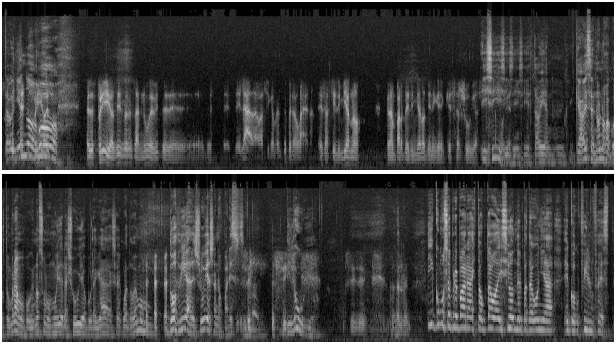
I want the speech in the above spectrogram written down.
¿Está viniendo el, frío, el, frío, sí, son esas nubes, viste, de, de helada básicamente, pero bueno, es así, el invierno gran parte del invierno tiene que, ser lluvia. Y sí, sí, sí, sí, está bien. Que a veces no nos acostumbramos porque no somos muy de la lluvia por acá. Ya cuando vemos dos días de lluvia ya nos parece diluvio. Sí, sí, totalmente. ¿Y cómo se prepara esta octava edición del Patagonia Eco Film Fest?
